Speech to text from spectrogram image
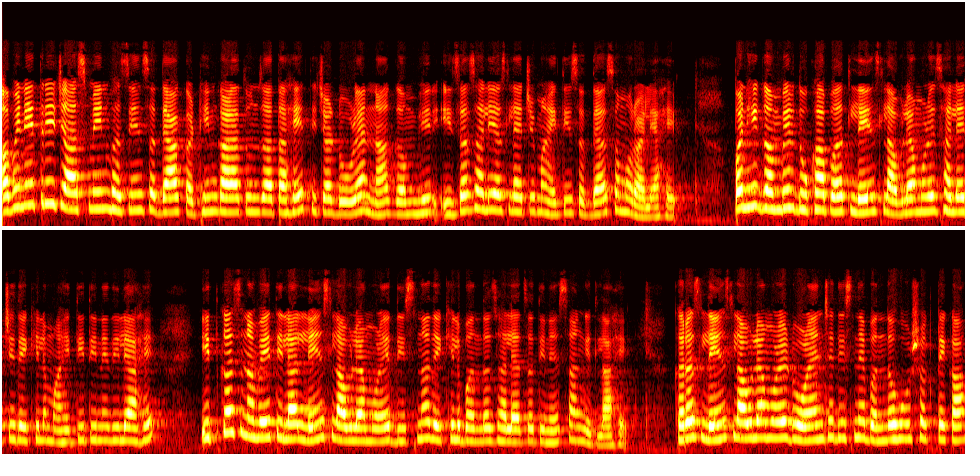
अभिनेत्री जास्मिन भसीन सध्या कठीण काळातून जात आहे. तिच्या डोळ्यांना गंभीर इजा झाली असल्याची माहिती सध्या समोर आली आहे. पण ही गंभीर दुखापत लेन्स लावल्यामुळे झाल्याची देखील माहिती तिने दिली आहे. इतकंच नव्हे तिला लेन्स लावल्यामुळे दिसणं देखील बंद झाल्याचं तिने सांगितलं आहे. खरंच लेन्स लावल्यामुळे डोळ्यांचे दिसणे बंद होऊ शकते का?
